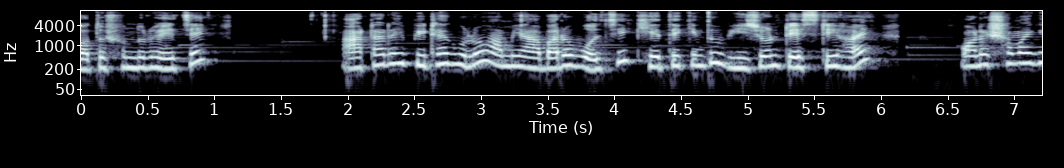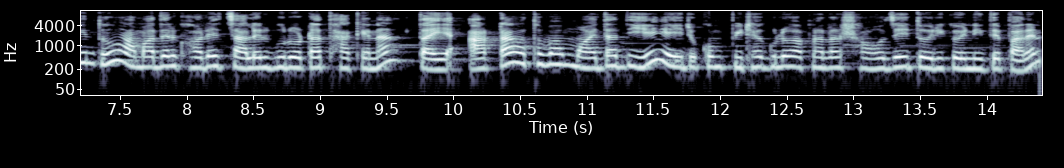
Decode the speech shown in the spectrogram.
কত সুন্দর হয়েছে। আটার এই পিঠাগুলো আমি আবারও বলছি, খেতে কিন্তু ভীষণ টেস্টি হয়। অনেক সময় কিন্তু আমাদের ঘরে চালের গুঁড়োটা থাকে না, তাই আটা অথবা ময়দা দিয়ে এইরকম পিঠাগুলো আপনারা সহজেই তৈরি করে নিতে পারেন।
